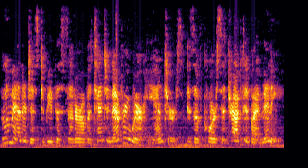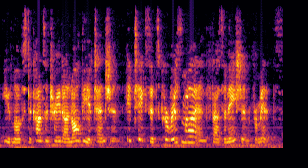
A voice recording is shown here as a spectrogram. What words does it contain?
who manages to be the center of attention everywhere he enters, is of course attracted by many. He loves to concentrate on all the attention. It takes its charisma and fascination from its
